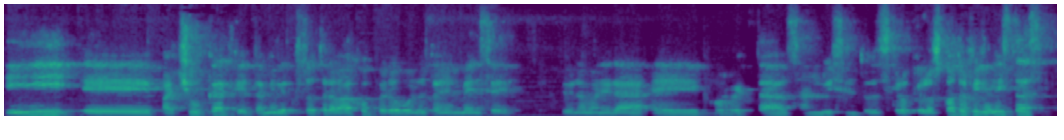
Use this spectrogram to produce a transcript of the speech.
y eh, Pachuca que también le costó trabajo, pero bueno, también vence de una manera correcta al San Luis. Entonces creo que los cuatro finalistas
